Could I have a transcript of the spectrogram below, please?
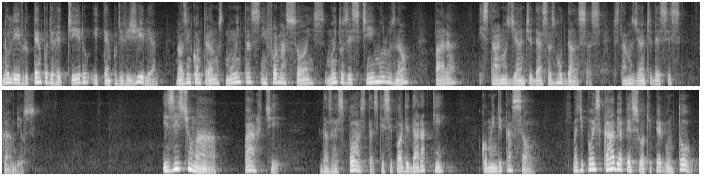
no livro Tempo de Retiro e Tempo de Vigília, nós encontramos muitas informações, muitos estímulos, não, para estarmos diante dessas mudanças, estarmos diante desses câmbios. Existe uma parte das respostas que se pode dar aqui, como indicação. Mas depois cabe à pessoa que perguntou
